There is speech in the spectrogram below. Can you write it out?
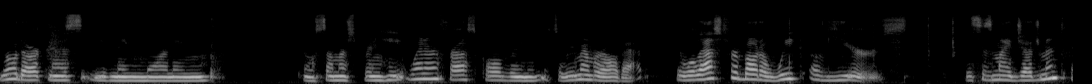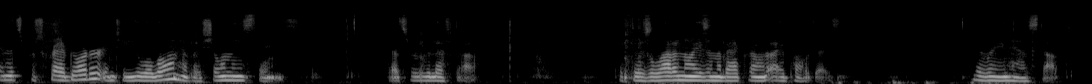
no darkness, evening, morning, no summer, spring, heat, winter, frost, cold, rain. So remember all that. It will last for about a week of years. This is my judgment and its prescribed order, and to you alone have I shown these things. That's where we left off. If there's a lot of noise in the background, I apologize. The rain has stopped.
